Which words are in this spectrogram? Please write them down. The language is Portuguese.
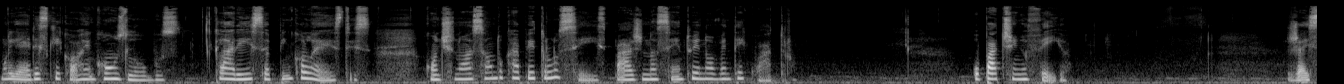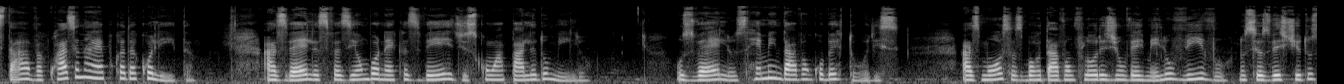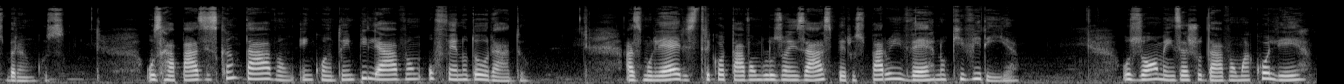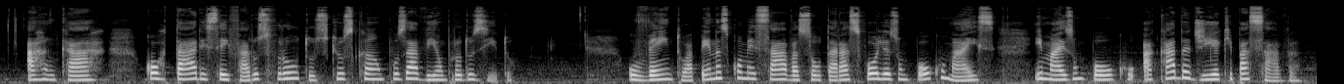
Mulheres que correm com os lobos. Clarissa Pincolestes. Continuação do capítulo 6, página 194. O patinho feio. Já estava quase na época da colheita. As velhas faziam bonecas verdes com a palha do milho. Os velhos remendavam cobertores. As moças bordavam flores de um vermelho vivo nos seus vestidos brancos. Os rapazes cantavam enquanto empilhavam o feno dourado. As mulheres tricotavam blusões ásperos para o inverno que viria. Os homens ajudavam a colher, arrancar, cortar e ceifar os frutos que os campos haviam produzido. O vento apenas começava a soltar as folhas um pouco mais e mais um pouco a cada dia que passava.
